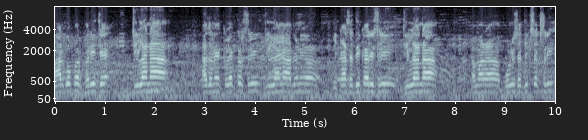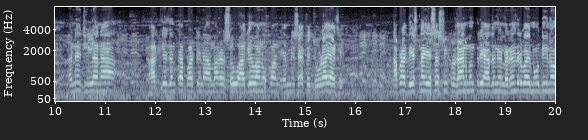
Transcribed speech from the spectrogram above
માર્ગો પર ફરી છે. જિલ્લાના આદરણીય કલેક્ટરશ્રી જિલ્લાના આદરણીય વિકાસ અધિકારીશ્રી જિલ્લાના અમારા પોલીસ અધિક્ષકશ્રી અને જિલ્લાના ભારતીય જનતા પાર્ટીના અમારા સૌ આગેવાનો પણ એમની સાથે જોડાયા છે. આપણા દેશના યશસ્વી પ્રધાનમંત્રી આદરણીય નરેન્દ્રભાઈ મોદીનો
